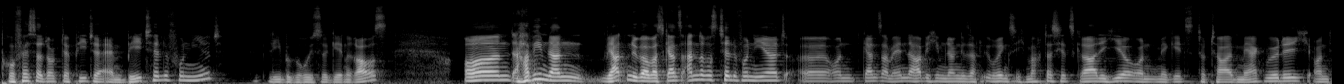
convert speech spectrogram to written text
Professor Dr. Peter MB telefoniert. Liebe Grüße gehen raus. Und habe ihm dann, wir hatten über was ganz anderes telefoniert äh, und ganz am Ende habe ich ihm dann gesagt, übrigens, ich mache das jetzt gerade hier und mir geht es total merkwürdig. Und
